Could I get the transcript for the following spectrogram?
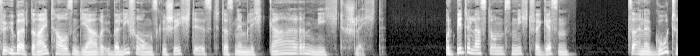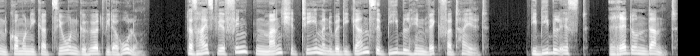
Für über 3000 Jahre Überlieferungsgeschichte ist das nämlich gar nicht schlecht. Und bitte lasst uns nicht vergessen, zu einer guten Kommunikation gehört Wiederholung. Das heißt, wir finden manche Themen über die ganze Bibel hinweg verteilt. Die Bibel ist redundant.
